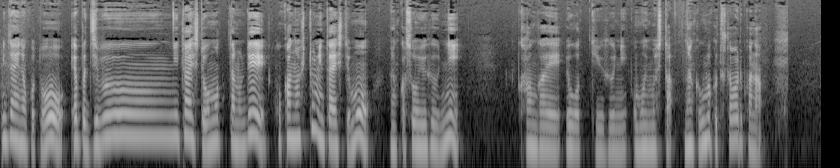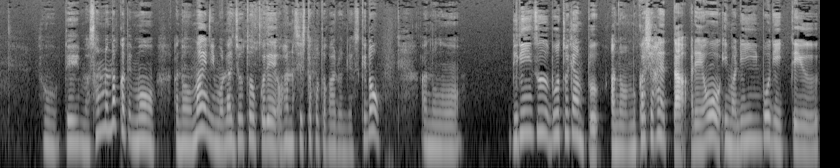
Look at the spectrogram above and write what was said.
みたいなことをやっぱ自分に対して思ったので他の人に対してもなんかそういうふうに考えようっていうふうに思いました。なんかうまく伝わるかな。そう。で、まあ、そんな中でもあの前にもラジオトークでお話ししたことがあるんですけどあのビリーズブートキャンプあの昔流行ったあれを今リーンボディっていう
